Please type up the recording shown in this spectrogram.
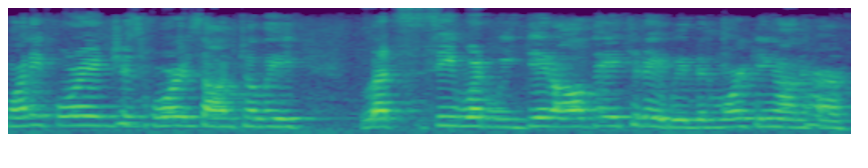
24 inches horizontally. Let's see what we did all day today. We've been working on her.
